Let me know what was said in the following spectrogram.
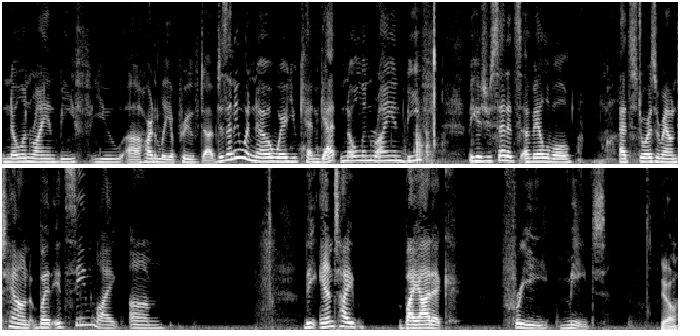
Nolan Ryan beef you uh, heartily approved of. Does anyone know where you can get Nolan Ryan beef? Because you said it's available at stores around town, but it seemed like um, the antibiotic free meat Yeah.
